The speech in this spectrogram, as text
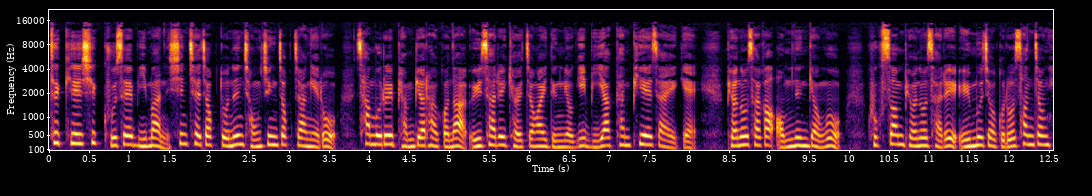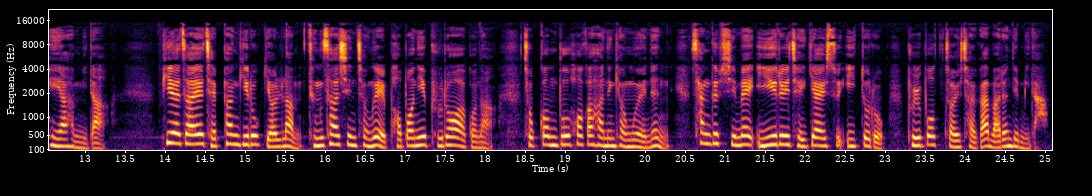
특히 19세 미만 신체적 또는 정신적 장애로 사물을 변별하거나 의사를 결정할 능력이 미약한 피해자에게 변호사가 없는 경우 국선 변호사를 의무적으로 선정해야 합니다. 피해자의 재판 기록 열람, 등사 신청을 법원이 불허하거나 조건부 허가하는 경우에는 상급심에 이의를 제기할 수 있도록 불법 절차가 마련됩니다.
